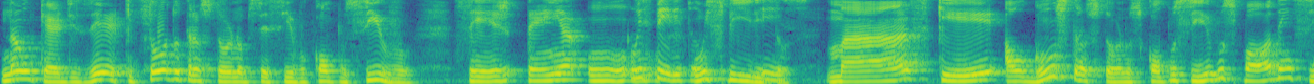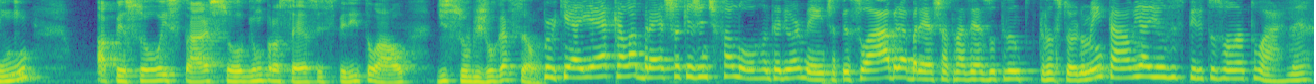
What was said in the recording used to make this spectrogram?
Não quer dizer que todo transtorno obsessivo compulsivo seja tenha um, um espírito. Um, espírito. Isso. Mas que alguns transtornos compulsivos podem sim a pessoa estar sob um processo espiritual de subjugação. Porque aí é aquela brecha que a gente falou anteriormente. A pessoa abre a brecha através do tran transtorno mental e aí os espíritos vão atuar, né?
